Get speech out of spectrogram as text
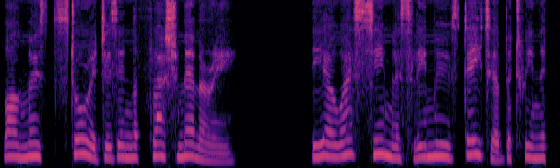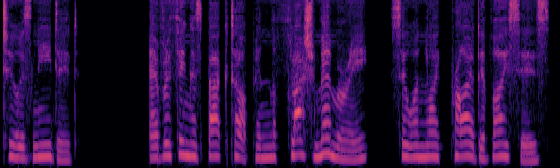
while most storage is in the flash memory. The OS seamlessly moves data between the two as needed. Everything is backed up in the flash memory, so unlike prior devices,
